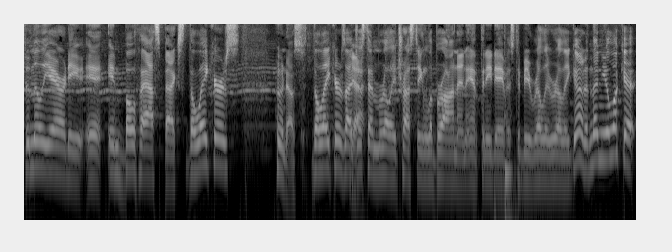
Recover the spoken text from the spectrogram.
familiarity in, in both aspects. The Lakers. Who knows? The Lakers, I Yeah. just am really trusting LeBron and Anthony Davis to be really, really good. And then you look at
